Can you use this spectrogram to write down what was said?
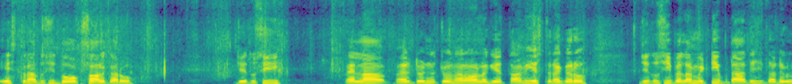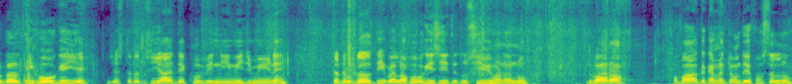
ਇਸ ਤਰ੍ਹਾਂ ਤੁਸੀਂ 2 ਸਾਲ ਕਰੋ। ਜੇ ਤੁਸੀਂ ਪਹਿਲਾਂ ਪਹਿਲਾਂ ਝੋਨਾ ਝੋਨਾ ਲਾਉਣ ਲੱਗੇ ਤਾਂ ਵੀ ਇਸ ਤਰ੍ਹਾਂ ਕਰੋ। ਜੇ ਤੁਸੀਂ ਪਹਿਲਾਂ ਮਿੱਟੀ ਪਟਾਤੀ ਸੀ, ਤੁਹਾਡੇ ਕੋਲ ਗਲਤੀ ਹੋ ਗਈ ਹੈ ਜਿਸ ਤਰ੍ਹਾਂ ਤੁਸੀਂ ਆਹ ਦੇਖੋ ਵੀ ਨੀਵੀਂ ਜ਼ਮੀਨ ਹੈ ਤੁਹਾਡੇ ਕੋਲ ਗਲਤੀ ਪਹਿਲਾਂ ਹੋ ਗਈ ਸੀ ਤੇ ਤੁਸੀਂ ਵੀ ਹੁਣ ਉਹਨੂੰ ਦੁਬਾਰਾ ਆਬਾਦ ਕਰਨਾ ਚਾਹੁੰਦੇ ਹੋ ਫਸਲ ਨੂੰ।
